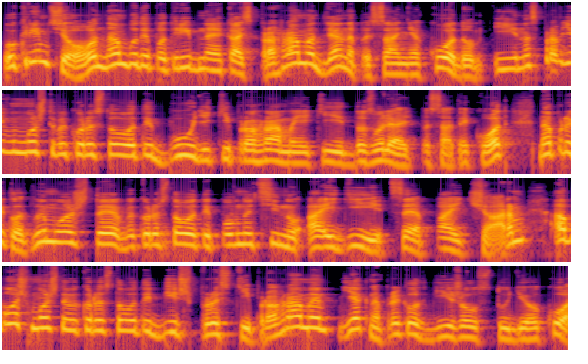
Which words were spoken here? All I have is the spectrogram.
Окрім цього, нам буде потрібна якась програма для написання коду. І насправді ви можете використовувати будь-які програми, які дозволяють писати код. Наприклад, ви можете використовувати повноцінну ID, це PyCharm, або ж можете використовувати більш прості програми, як, наприклад, Visual Studio Code.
